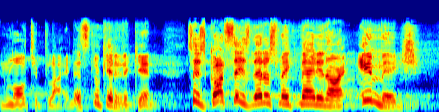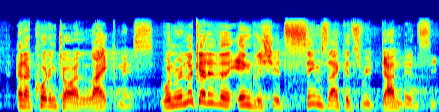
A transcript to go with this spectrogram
and multiply. Let's look at it again. It says, God says, Let us make man in our image and according to our likeness. When we look at it in English, it seems like it's redundancy.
